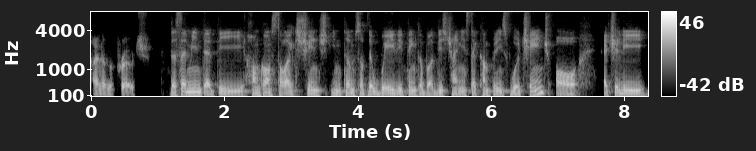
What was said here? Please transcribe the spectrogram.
kind of approach. Does that mean that the Hong Kong Stock Exchange, in terms of the way they think about these Chinese tech companies, will change, or actually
